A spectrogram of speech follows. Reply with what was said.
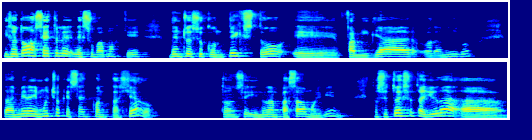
Y sobre todo a esto le, sumamos que dentro de su contexto eh, familiar o de amigo, también hay muchos que se han contagiado entonces, y no lo han pasado muy bien. Entonces, todo eso te ayuda a,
